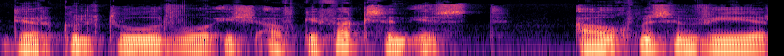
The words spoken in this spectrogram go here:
der Kultur, wo ich aufgewachsen ist. Auch müssen wir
